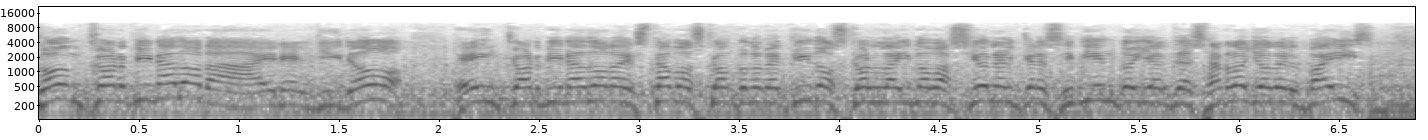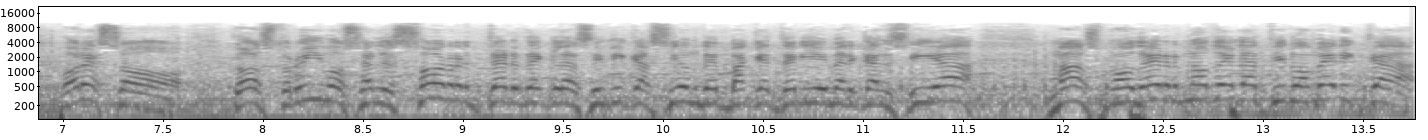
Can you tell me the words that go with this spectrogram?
Con coordinadora en el Giro. En coordinadora estamos comprometidos con la innovación, el crecimiento y el desarrollo del país. Por eso construimos el sorter de clasificación de paquetería y mercancía más moderno de Latinoamérica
